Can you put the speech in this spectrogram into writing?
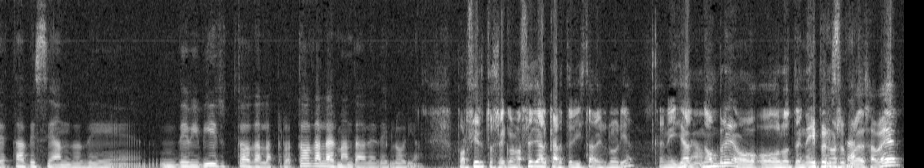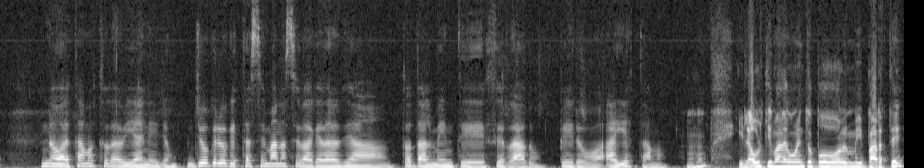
estar deseando de, vivir todas las, todas las hermandades de Gloria. Por cierto, ¿se conoce ya el cartelista de Gloria? ¿Tenéis ya el nombre o, lo tenéis pero no se puede saber? No, estamos todavía en ello. Yo creo que esta semana se va a quedar ya totalmente cerrado, pero ahí estamos. Y la última de momento por mi parte,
